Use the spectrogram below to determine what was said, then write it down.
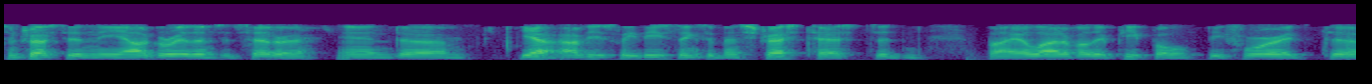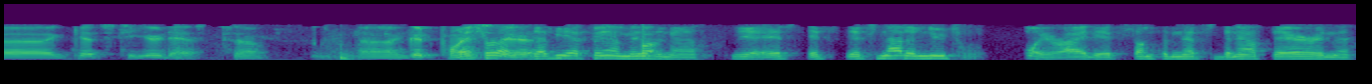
some trust in the algorithms, et cetera. And um, yeah, obviously these things have been stress tested by a lot of other people before it uh, gets to your desk. So uh, good point. That's right. There. WFM isn't a yeah. It's it's it's not a new toy, right? It's something that's been out there in the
